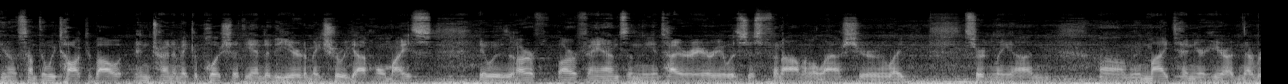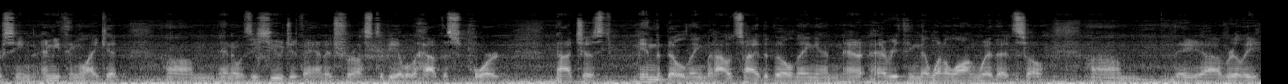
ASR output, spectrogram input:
you know, something we talked about in trying to make a push at the end of the year to make sure we got home ice. It was our our fans and the entire area was just phenomenal last year. Like certainly on um, in my tenure here, I've never seen anything like it, um, and it was a huge advantage for us to be able to have the support, not just in the building but outside the building and everything that went along with it. So um, they uh, really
